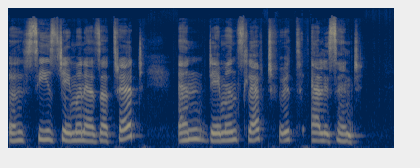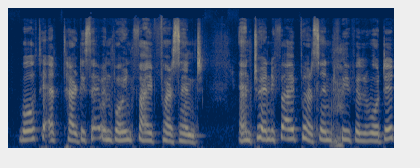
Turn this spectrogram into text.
uh, sees Daemon as a threat, and Daemon slept with Alicent, both at 37.5%. And 25% people voted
